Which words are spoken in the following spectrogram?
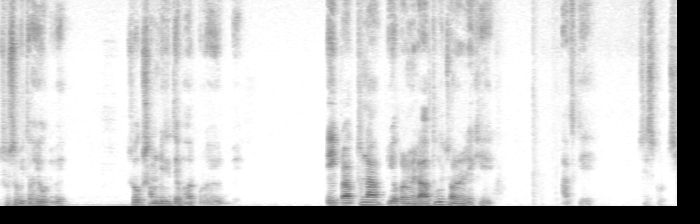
সুশোভিত হয়ে উঠবে। সুখ সমৃদ্ধিতে ভরপুর হয়ে উঠবে। এই প্রার্থনা প্রিয় কর্মের রাতুল চরণে রেখে আজকে শেষ করছি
